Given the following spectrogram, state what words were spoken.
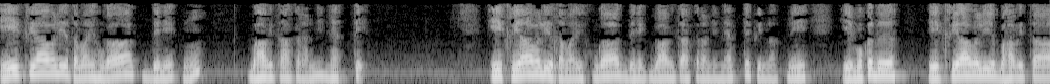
ඒ ක්‍රියාවලිය තමයි හුඟා දෙනෙක් භාවිතා කරන්නේ නැත්තේ. ඒ ක්‍රියාවලිය තමයි හුඟා දෙනෙක් භාවිතා කරන්නේ නැත්තේ පින්නත් මේ ඒ මොකද ඒ ක්‍රියාවලිය භාවිතා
